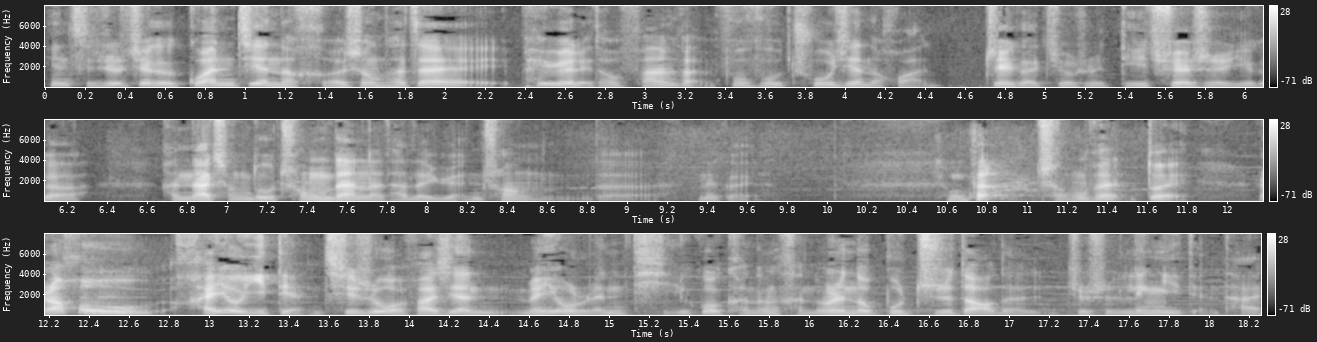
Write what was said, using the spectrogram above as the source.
因此，就是这个关键的和声，它在配乐里头反反复复出现的话，这个就是的确是一个很大程度冲淡了它的原创的那个成分。成分。对，然后还有一点，其实我发现没有人提过，可能很多人都不知道的，就是另一点，它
